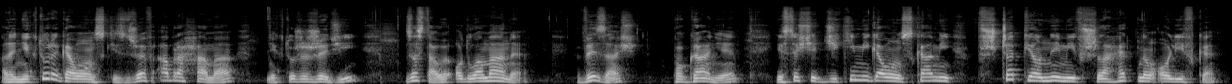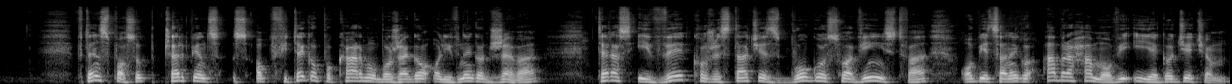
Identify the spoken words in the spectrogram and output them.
Ale niektóre gałązki z drzew Abrahama, niektórzy Żydzi, zostały odłamane. Wy zaś poganie, jesteście dzikimi gałązkami wszczepionymi w szlachetną oliwkę. W ten sposób, czerpiąc z obfitego pokarmu Bożego oliwnego drzewa, teraz i wy korzystacie z błogosławieństwa obiecanego Abrahamowi i jego dzieciom.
